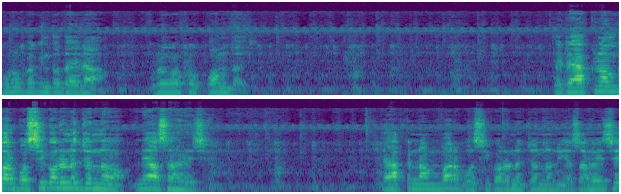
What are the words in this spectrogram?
গ্রুপে কিন্তু দেয় না গ্রুপে খুব কম দেয়। তো এটা এক নম্বর বশীকরণের জন্য নিয়ে আসা হয়েছে। এক নম্বর বশীকরণের জন্য নিয়ে আসা হয়েছে।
